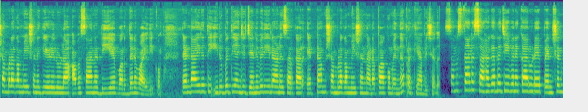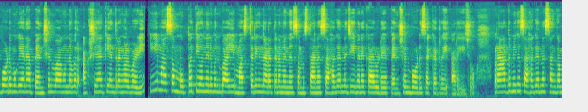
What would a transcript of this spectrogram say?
ശമ്പള കമ്മീഷന് കീഴിലുള്ള അവസാന ഡി എ വർധനവായിരിക്കും. രണ്ടായിരത്തി ഇരുപത്തിയഞ്ച് ജനുവരിയിലാണ് സർക്കാർ എട്ടാം ശമ്പള കമ്മീഷൻ നടപ്പാക്കുമെന്ന് പ്രഖ്യാപിച്ചത്. സംസ്ഥാന സഹകരണ ജീവനക്കാരുടെ പെൻഷൻ ബോർഡ് മുഖേന പെൻഷൻ വാങ്ങുന്നവർ അക്ഷയ കേന്ദ്രങ്ങൾ വഴി ഈ മാസം മുപ്പത്തിയൊന്നിന് മുൻപായി മസ്റ്ററിംഗ് നടത്തണമെന്ന് സംസ്ഥാന സഹകരണ ജീവനക്കാരുടെ പെൻഷൻ ബോർഡ് സെക്രട്ടറി അറിയിച്ചു. പ്രാഥമിക സഹകരണ സംഘം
